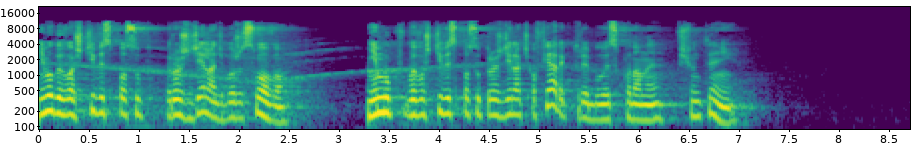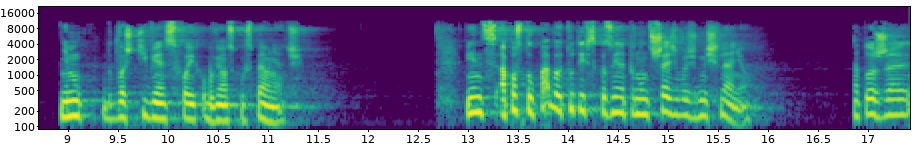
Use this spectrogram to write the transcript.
Nie mógł we właściwy sposób rozdzielać Boże Słowo. Nie mógł we właściwy sposób rozdzielać ofiary, które były składane w świątyni. Nie mógł właściwie swoich obowiązków spełniać. Więc apostoł Paweł tutaj wskazuje na pewną trzeźwość w myśleniu. Na to, że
